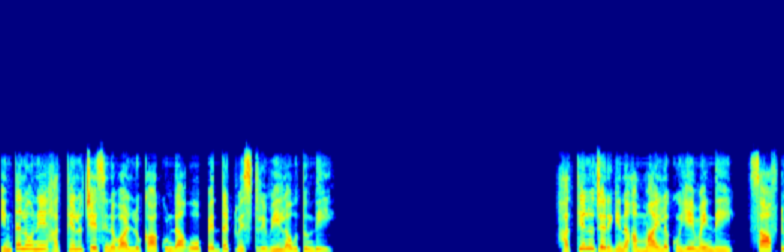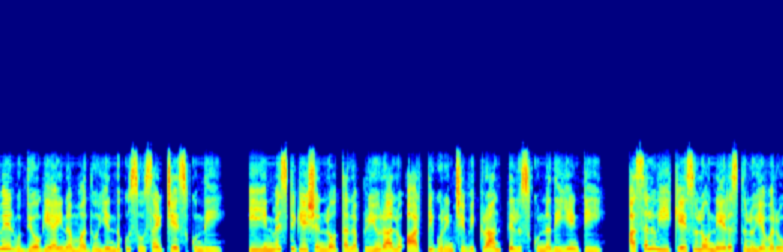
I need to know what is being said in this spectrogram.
ఇంతలోనే హత్యలు చేసినవాళ్ళు కాకుండా ఓ పెద్ద ట్విస్ట్ రివీల్ అవుతుంది. హత్యలు జరిగిన అమ్మాయిలకు ఏమైంది? సాఫ్ట్వేర్ ఉద్యోగి అయిన మధు ఎందుకు సూసైడ్ చేసుకుంది? ఈ ఇన్వెస్టిగేషన్లో తన ప్రియురాలు ఆర్తి గురించి విక్రాంత్ తెలుసుకున్నది ఏంటి? అసలు ఈ కేసులో నేరస్తులు ఎవరు?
